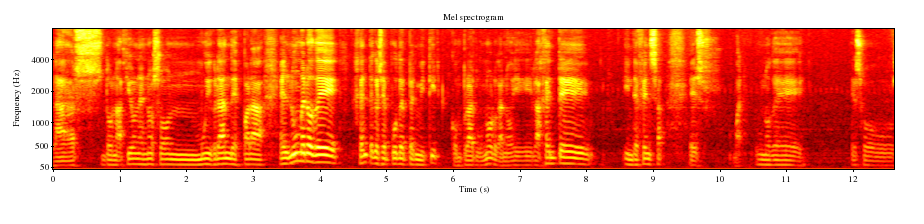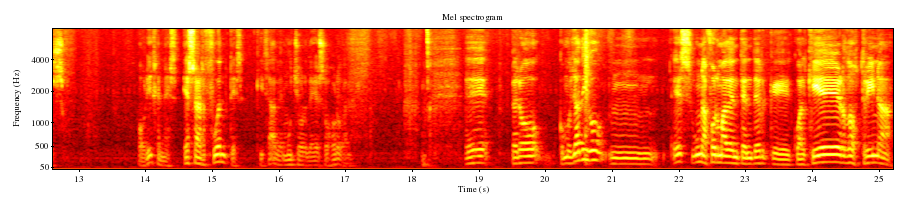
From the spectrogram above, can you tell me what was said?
las donaciones no son muy grandes para el número de gente que se puede permitir comprar un órgano y la gente indefensa es, bueno, uno de esos orígenes, esas fuentes quizá de muchos de esos órganos. Eh, pero, como ya digo, mm, es una forma de entender que cualquier doctrina,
